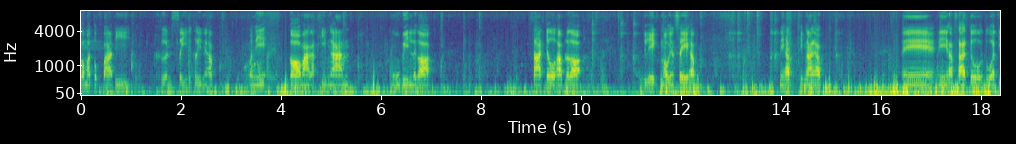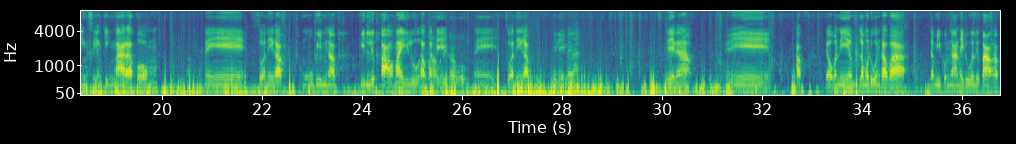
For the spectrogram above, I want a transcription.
ก็มาตกปลาที่เขื่อนศรีนครินทร์นะครับ วันนี้ก็มากับทีมงานหมูบินแล้วก็ซาโจ้ครับ แล้วก็ดิเลกเมาเยนเซครับ นี่ครับทีมงานครับนี่นี่ครับซาโจ้ตัวจริงเสียงจริงมาแล้วครับผมนี่ส่วนนี้ครับ หมูบินครับ บินหรือเปล่าไม่รู้ครับวันนี้ครับผมนี่ส่วนนี้ครับดีเลกเลยนะ ดีเลกเลยนะนี่ครับ เดี๋ยววันนี้เรามาดูกันครับว่าจะมีผลงานให้ดูกันหรือเปล่าครับ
